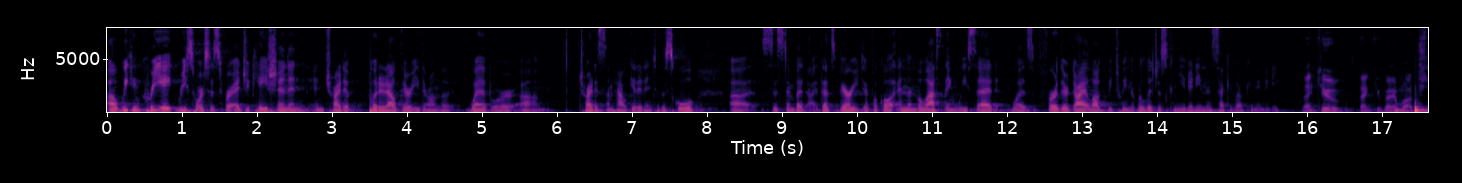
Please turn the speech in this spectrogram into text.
Uh, we can create resources for education and, and try to put it out there either on the web or um, try to somehow get it into the school uh, system, but that's very difficult. And then the last thing we said was further dialogue between the religious community and the secular community. Thank you. Thank you very much.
